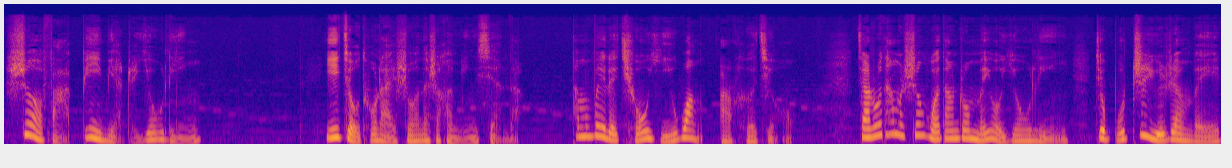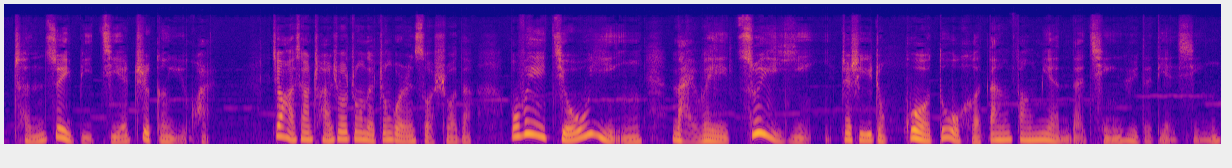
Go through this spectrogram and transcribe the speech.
设法避免着幽灵。以酒徒来说，那是很明显的，他们为了求遗忘而喝酒。假如他们生活当中没有幽灵，就不至于认为沉醉比节制更愉快。就好像传说中的中国人所说的“不为酒饮，乃为醉饮”，这是一种过度和单方面的情欲的典型。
